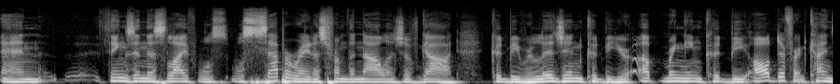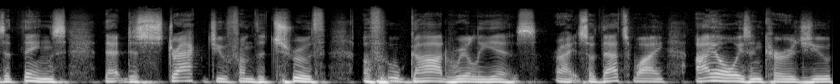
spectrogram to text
and things in this life will, will separate us from the knowledge of God. Could be religion, could be your upbringing, could be all different kinds of things that distract you from the truth of who God really is, right? So that's why I always encourage you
